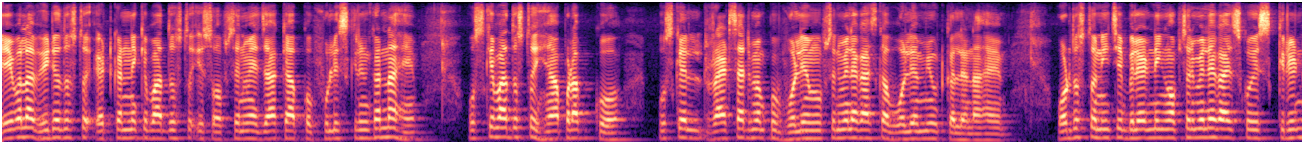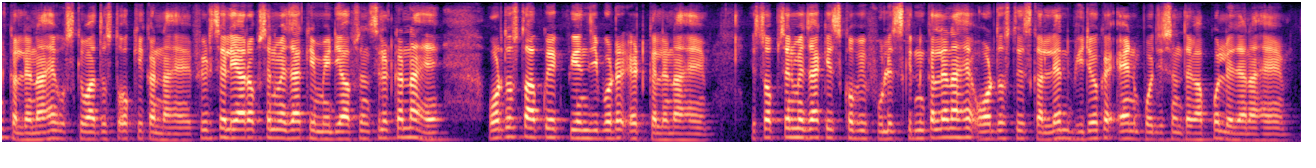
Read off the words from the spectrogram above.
ये वाला वीडियो दोस्तों ऐड करने के बाद दोस्तों इस ऑप्शन में जाके आपको फुल स्क्रीन करना है। उसके बाद दोस्तों यहाँ पर आपको उसके राइट साइड में आपको वॉल्यूम ऑप्शन मिलेगा, इसका वॉल्यूम म्यूट कर लेना है। और दोस्तों नीचे ब्लेंडिंग ऑप्शन मिलेगा, इसको स्क्रीन कर लेना है। उसके बाद दोस्तों ओके करना है। फिर से लेयर ऑप्शन में जाके मीडिया ऑप्शन सेलेक्ट करना है। और दोस्तों आपको एक पीएनजी बॉर्डर ऐड कर लेना है। इस ऑप्शन में जाके इसको भी फुल स्क्रीन कर लेना है। और दोस्तों इसका लेंथ वीडियो का एंड पोजीशन तक आपको ले जाना है।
